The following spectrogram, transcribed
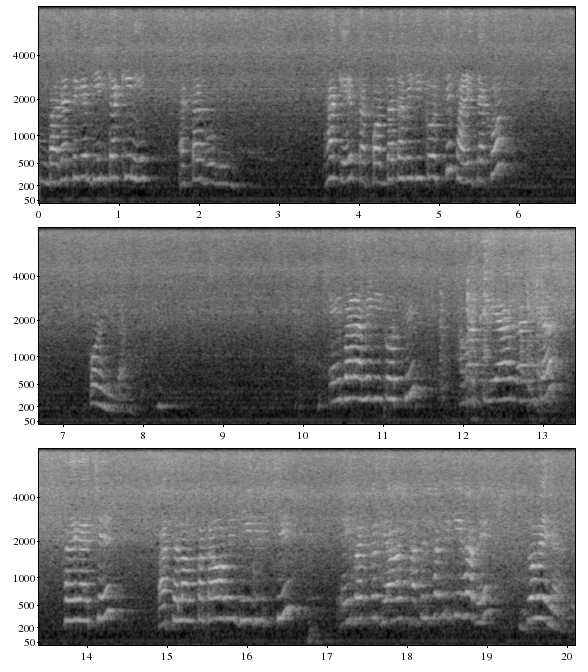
বাজার থেকে ডিমটা কিনি, একটা থাকে তার পর্দাটা আমি কী করছি? বাড়িতে এখন করে নিলাম। এইবার আমি কি করছি? আমার পেঁয়াজ আলুটা হয়ে গেছে। কাঁচা লঙ্কাটাও আমি দিয়ে দিচ্ছি। এইবারটা দেওয়ার সাথে সাথে কি হবে? জমে যাবে।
